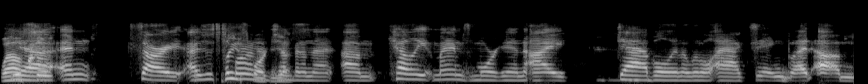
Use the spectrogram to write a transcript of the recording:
Wow. Yeah, so, and sorry, I just please, wanted Morgan, to jump yes. in on that. Um, Kelly, my name's Morgan. I dabble in a little acting, but um,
